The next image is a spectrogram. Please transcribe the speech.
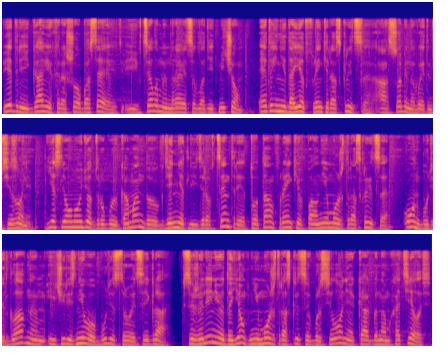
Педри и Гави хорошо обостряют, и в целом им нравится владеть мячом. Это и не дает Фрэнки раскрыться, особенно в этом сезоне. Если он уйдет в другую команду, где нет лидера в центре, то там Фрэнки вполне может раскрыться. Он будет главным, и через него будет строиться игра. К сожалению, Де Йонг не может раскрыться в Барселоне, как бы нам хотелось.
